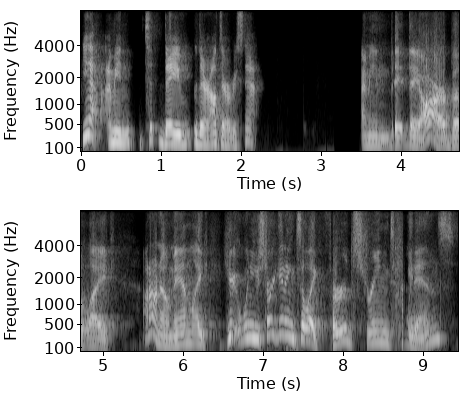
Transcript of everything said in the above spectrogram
Yeah, I mean, t- they they're out there every snap. I mean, they, they are, but like I don't know, man. Like here, when you start getting to like third string tight ends,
